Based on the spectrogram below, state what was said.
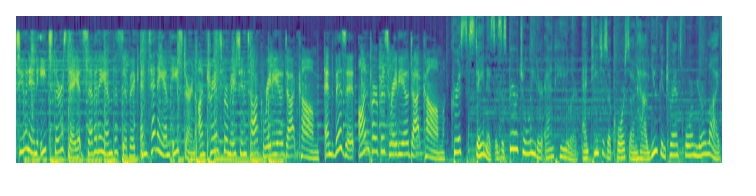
Tune in each Thursday at 7 a.m. Pacific and 10 a.m. Eastern on TransformationTalkRadio.com and visit OnPurposeRadio.com. Kris Steinnes is a spiritual leader and healer and teaches a course on how you can transform your life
